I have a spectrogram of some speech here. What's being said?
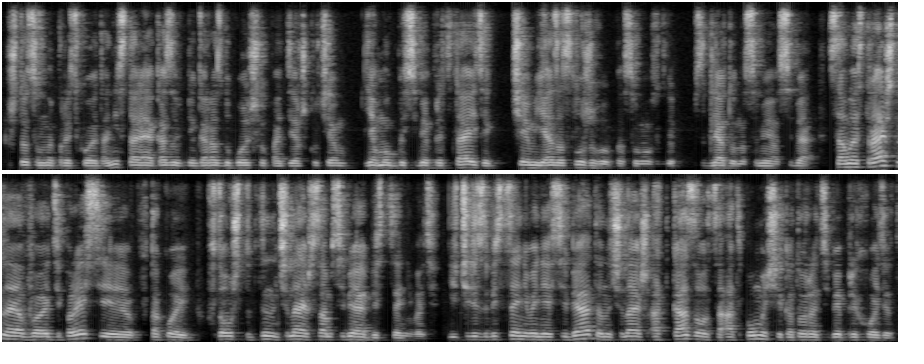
что со мной происходит, они стали оказывать мне гораздо большую поддержку, чем я мог бы себе представить, и чем я заслуживал заслуживаю, по своему взгляду на самого себя. Самое страшное в депрессии в такой, в том, что ты начинаешь сам себя обесценивать. И через обесценивание себя ты начинаешь отказываться от помощи, которая тебе приходит.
